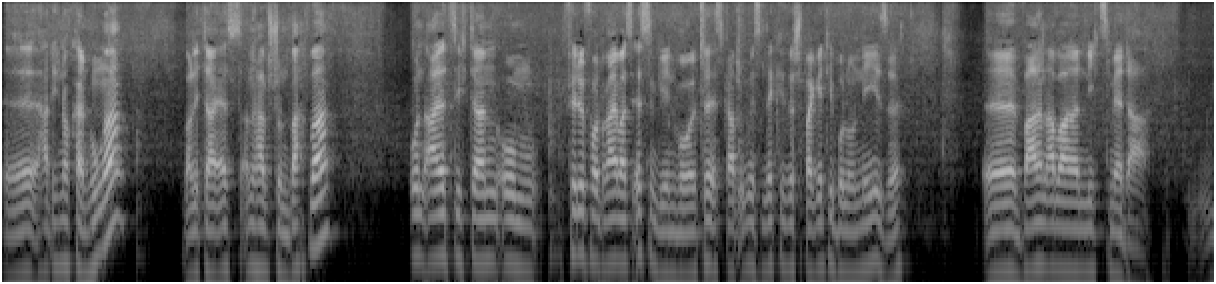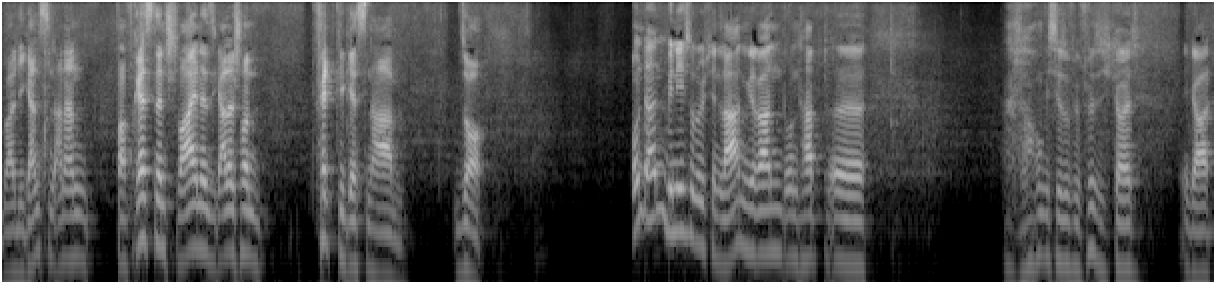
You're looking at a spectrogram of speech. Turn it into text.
äh, hatte ich noch keinen Hunger, weil ich da erst anderthalb Stunden wach war. Und als ich dann um Viertel vor drei was essen gehen wollte, es gab übrigens leckere Spaghetti Bolognese, äh, war dann aber nichts mehr da. Weil die ganzen anderen verfressenen Schweine sich alle schon fett gegessen haben. So. Und dann bin ich so durch den Laden gerannt und hab äh, Warum ist hier so viel Flüssigkeit? Egal.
